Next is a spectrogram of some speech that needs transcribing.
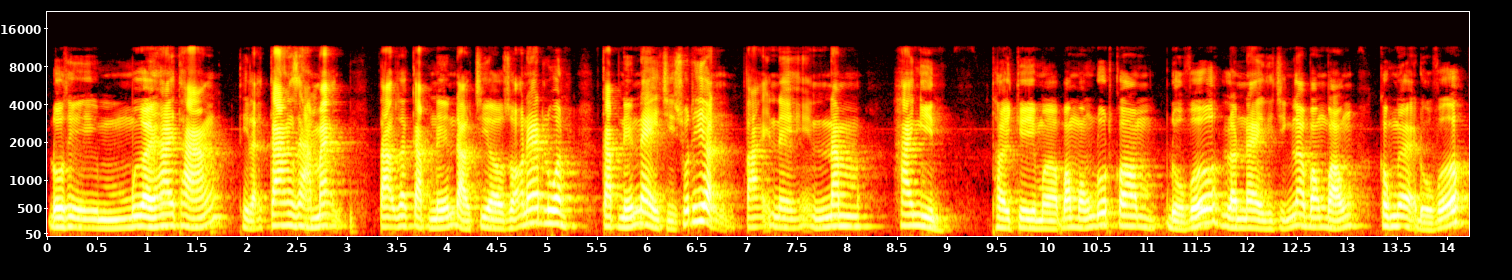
đồ thị 12 tháng thì lại càng giảm mạnh, tạo ra cặp nến đảo chiều rõ nét luôn cặp nến này chỉ xuất hiện tại năm 2000 thời kỳ mà bong bóng.com đổ vỡ lần này thì chính là bong bóng công nghệ đổ vỡ.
